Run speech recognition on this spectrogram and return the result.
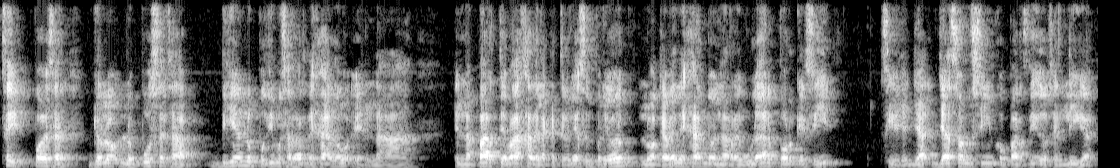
Sí, puede ser. Yo lo, puse, o sea, bien lo pudimos haber dejado en la, en la parte baja de la categoría superior, lo acabé dejando en la regular porque sí, sí ya, ya son cinco partidos en liga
